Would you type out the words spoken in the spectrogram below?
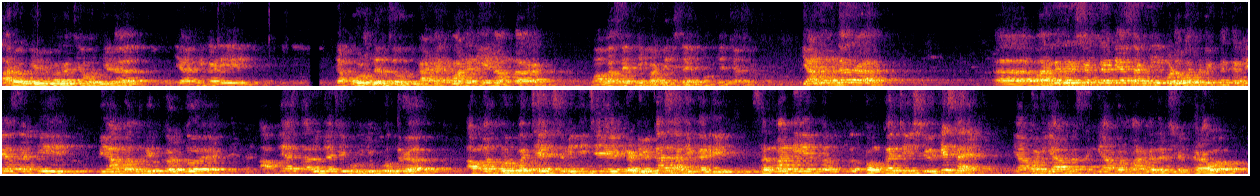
आरोग्य विभागाच्या वतीनं या ठिकाणी या पोर्टलचं उद्घाटन माननीय आमदार बाबासाहेबजी पाटील साहेब यांच्या यानंतर मार्गदर्शन करण्यासाठी मनोगत व्यक्त करण्यासाठी मी आमंत्रित करतोय आपल्याच तालुक्याचे भूमिपुत्र अहमदपूर पंचायत समितीचे गटविकास अधिकारी सन्माननीय पंकजी शिर्के साहेब. हे आपण या प्रसंगी आपण मार्गदर्शन करावं.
